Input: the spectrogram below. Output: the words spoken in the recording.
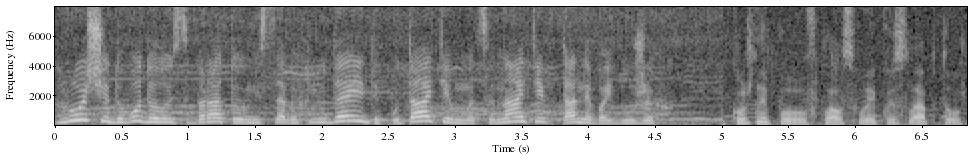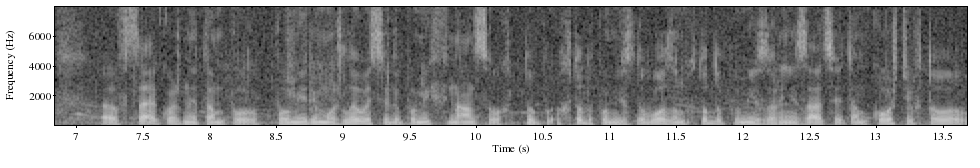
Гроші доводилось збирати у місцевих людей, депутатів, меценатів та небайдужих. Кожен вклав свою якусь лепту е, в це, кожен там по, по мірі можливості допоміг фінансово, хто, хто допоміг з довозом, хто допоміг з організацією там, коштів, хто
